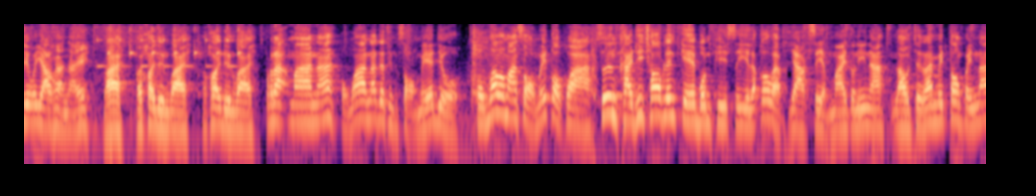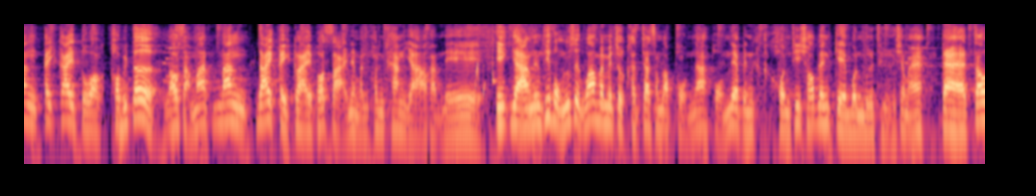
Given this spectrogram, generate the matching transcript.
ซิว่ายาวขนาดไหนไปค่อยๆดึงไปค่อยๆดึงไปประมาณนะ ผมว่าน่าจะถึง 2 เมตรอยู่ ผมว่าประมาณ 2 เมตรกว่าๆซึ่งใครที่ชอบเล่นเกมบน PC แล้วก็แบบอยากเสียบไมค์ตัวนี้นะ เราจะได้ไม่ต้องไปนั่งใกล้ ๆ ตัวคอมพิวเตอร์ เราสามารถนั่งได้ไกลๆเพราะสายเนี่ยมันค่อนข้างยาวครับนี่อีกอย่างหนึ่งที่ผมรู้สึกว่ามันเป็นจุดขัดใจสำหรับผมนะ ผมเนี่ยเป็นคนที่ชอบเล่นเกมบนมือถือใช่ไหมแต่เจ้า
